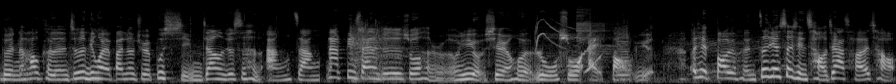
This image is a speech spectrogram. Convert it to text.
对，然后可能就是另外一半就觉得不行，这样子就是很肮脏。那第三个就是说，很容易有些人会啰嗦、爱抱怨，而且抱怨可能这件事情吵架吵一吵，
